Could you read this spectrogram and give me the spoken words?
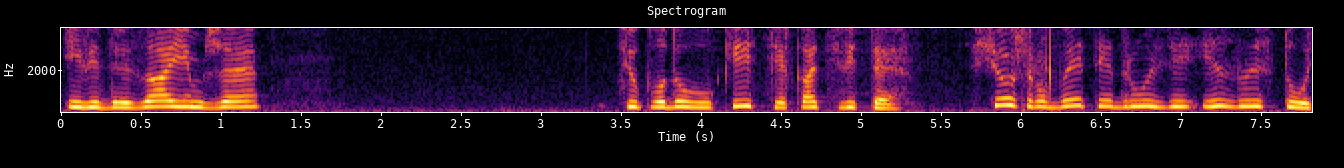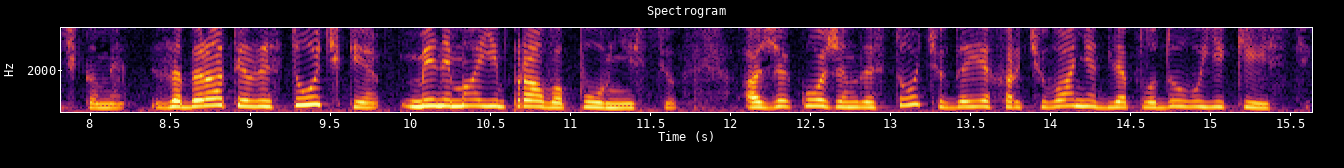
і відрізаємо вже цю плодову кисть, яка цвіте. Що ж робити, друзі, із листочками? Забирати листочки ми не маємо права повністю, адже кожен листочок дає харчування для плодової кисті.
